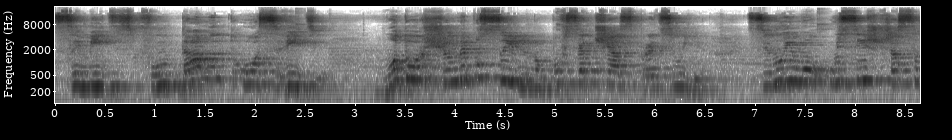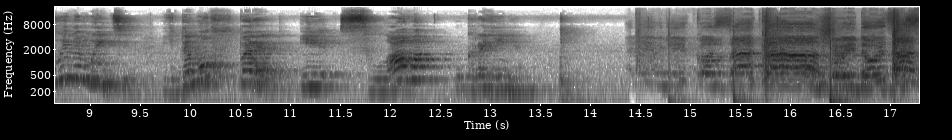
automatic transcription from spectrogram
це міць, фундамент у освіті, мотор, що непосильно повсякчас працює. Цінуємо усі щасливі миті, йдемо вперед і слава Україні! Козака, що йдуть за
